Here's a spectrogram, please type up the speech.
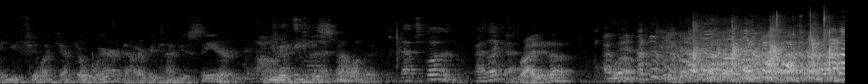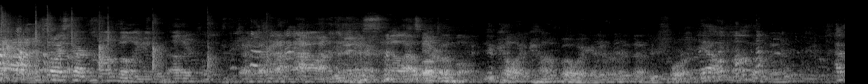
and you feel like you have to wear it now every time you see her. And you Oh, that's hate the smell of it. That's fun. I like that. Write it up. I will. and so I start comboing it with other clones to try to drown it out, and then I just smell I terrible. it. You call it comboing. I never heard that before. Yeah, I'll combo, man. I All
